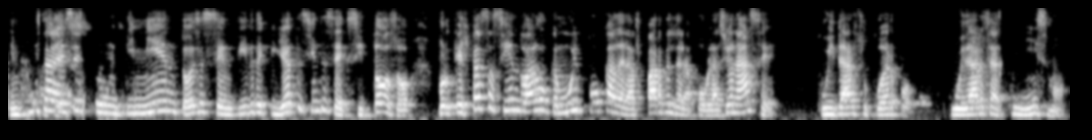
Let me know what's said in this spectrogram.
Empieza ese sentimiento, ese sentir de que ya te sientes exitoso porque estás haciendo algo que muy poca de las partes de la población hace, cuidar su cuerpo, cuidarse a sí mismo,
